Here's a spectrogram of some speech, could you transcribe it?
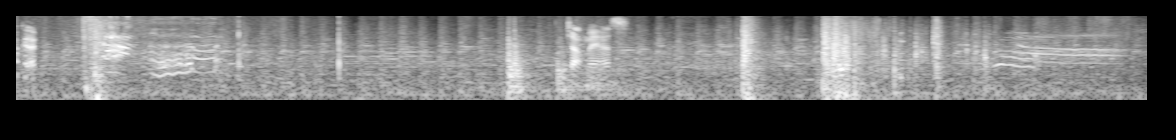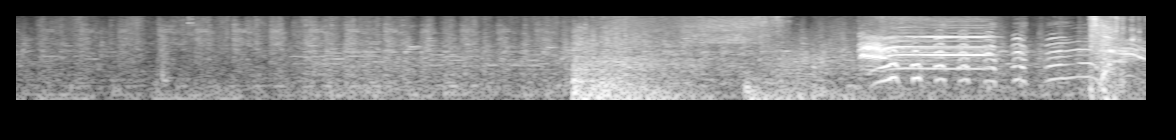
Okay. Dumbass. Really? Bitch! Keep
